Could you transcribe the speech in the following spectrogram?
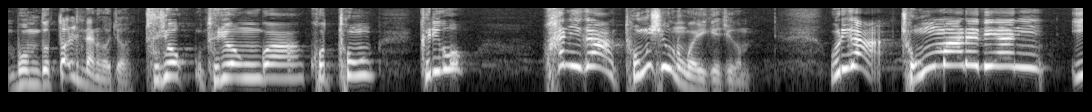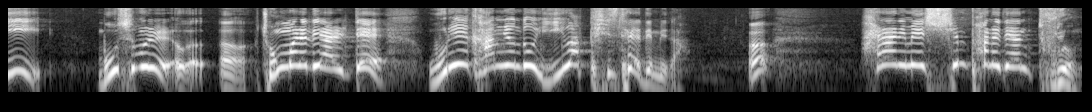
몸도 떨린다는 거죠. 두려 두려움과 고통 그리고 환희가 동시에 오는 거예요, 이게 지금. 우리가 종말에 대한 이 모습을 어, 어, 종말에 대할 때 우리의 감정도 이와 비슷해야 됩니다. 어? 하나님의 심판에 대한 두려움.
